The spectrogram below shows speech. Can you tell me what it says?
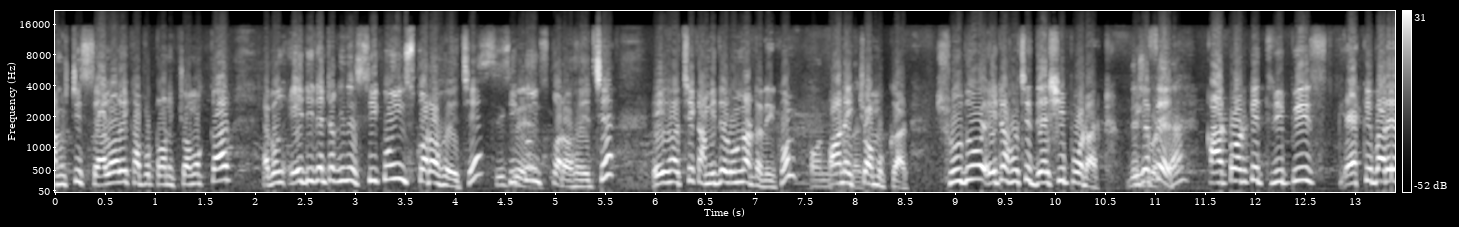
কামিজটির স্যালোয়ারের কাপড়টা অনেক চমৎকার। এবং এই ডিজাইনটা কিন্তু সিকোয়েন্স করা হয়েছে। সিকোয়েন্স করা হয়েছে। এই হচ্ছে কামিজের ওন্নাটা দেখুন। অনেক চমৎকার। শুধু এটা হচ্ছে দেশি প্রোডাক্ট ঠিক আছে? কাটওয়ার্কের থ্রি পিস একেবারে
